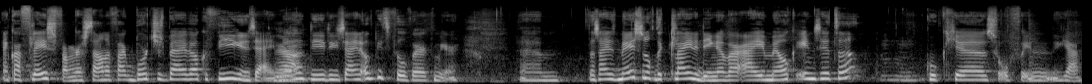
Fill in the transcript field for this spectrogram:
En qua vleesvangers staan er vaak bordjes bij welke vegan zijn. Ja. Die, die zijn ook niet veel werk meer. Um, dan zijn het meestal nog de kleine dingen waar ei en melk in zitten. Mm-hmm. Koekjes of in, ja,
